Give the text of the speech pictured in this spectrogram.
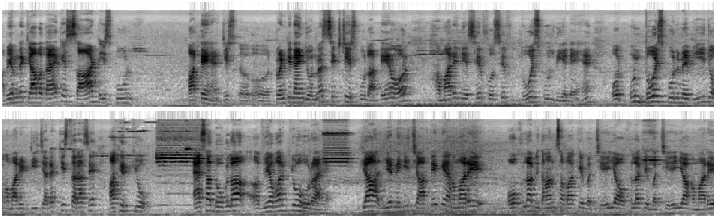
अभी हमने क्या बताया कि 60 स्कूल आते हैं, जिस ट्वेंटी नाइन जोन में सिक्सटी स्कूल आते हैं और हमारे लिए सिर्फ़ और सिर्फ़ दो स्कूल दिए गए हैं और उन दो स्कूल में भी जो हमारे टीचर है, किस तरह से, आखिर क्यों? ऐसा दोगला व्यवहार क्यों हो रहा है? क्या ये नहीं चाहते कि हमारे ओखला विधानसभा के बच्चे या ओखला के बच्चे या हमारे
